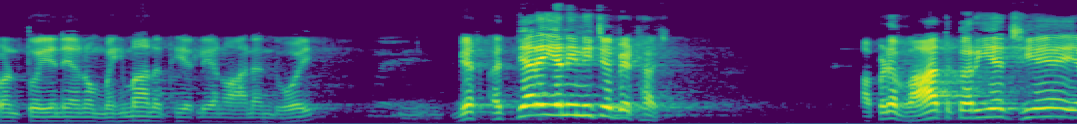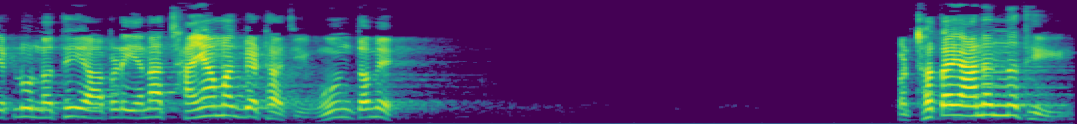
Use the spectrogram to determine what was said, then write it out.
પણ તો એને એનો મહિમા નથી એટલે એનો આનંદ હોય અત્યારે એની નીચે બેઠા છે. આપણે વાત કરીએ છીએ એટલું નથી, આપણે એના છાયામાં જ બેઠા છીએ. હું તમે. પણ છતાંય આનંદ નથી.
